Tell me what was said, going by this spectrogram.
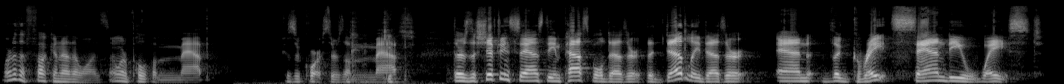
What are the fucking other ones? I want to pull up a map. Because of course there's a map. there's the shifting sands, the impassable desert, the deadly desert, and the great sandy waste,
